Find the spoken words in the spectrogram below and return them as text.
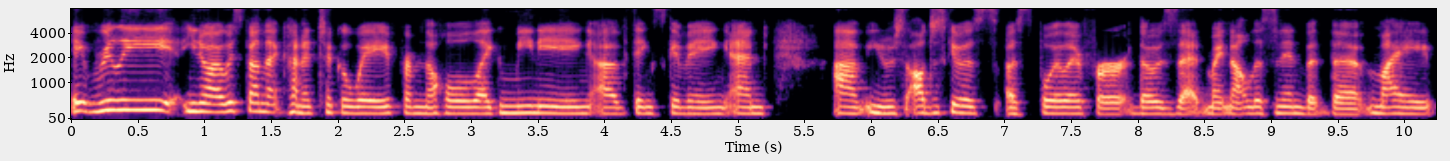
It really, you know, I always found that kind of took away from the whole like meaning of Thanksgiving. And, um, you know, I'll just give us a spoiler for those that might not listen in, but the, my,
